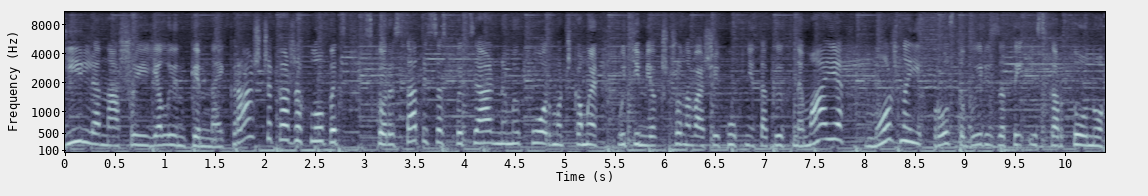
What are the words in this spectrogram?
гілля нашої ялинки. Найкраще каже хлопець скористатися спеціальними формочками. Утім, якщо на вашій кухні таких немає, можна їх просто вирізати із картону.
